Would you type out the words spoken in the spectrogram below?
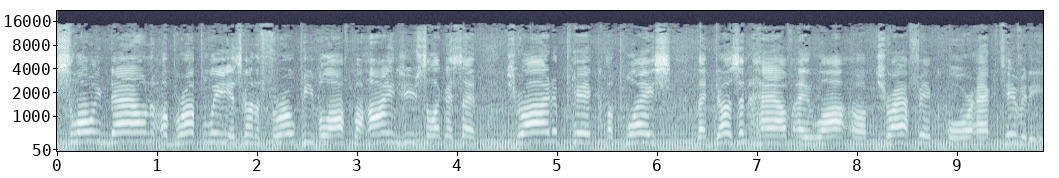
slowing down abruptly is going to throw people off behind you. So like I said, try to pick a place that doesn't have a lot of traffic or activity.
